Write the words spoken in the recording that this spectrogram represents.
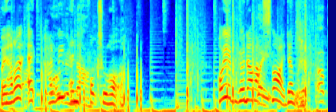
Wait, how do I, how do we enter down? Voxel Horror? Oh yeah, we go down that slide, don't we? Up.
